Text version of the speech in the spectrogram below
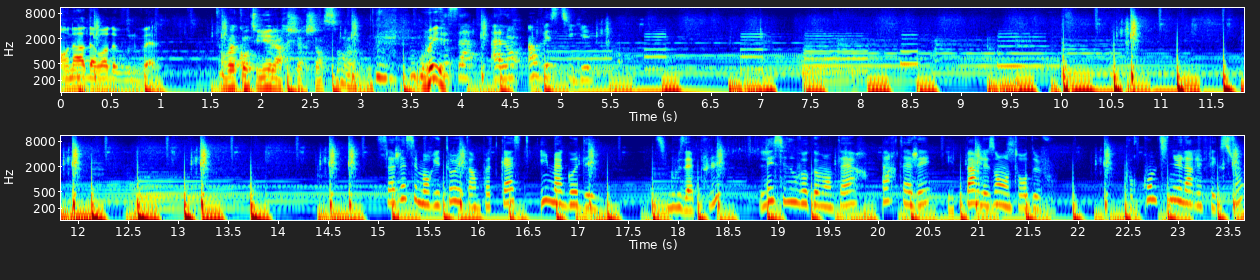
on a hâte d'avoir de vos nouvelles. On va continuer la recherche ensemble. oui. C'est ça. Allons investiguer. Sagesse et Morito est un podcast Imago S'il vous a plu, laissez-nous vos commentaires, partagez et parlez-en autour de vous continuer la réflexion,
